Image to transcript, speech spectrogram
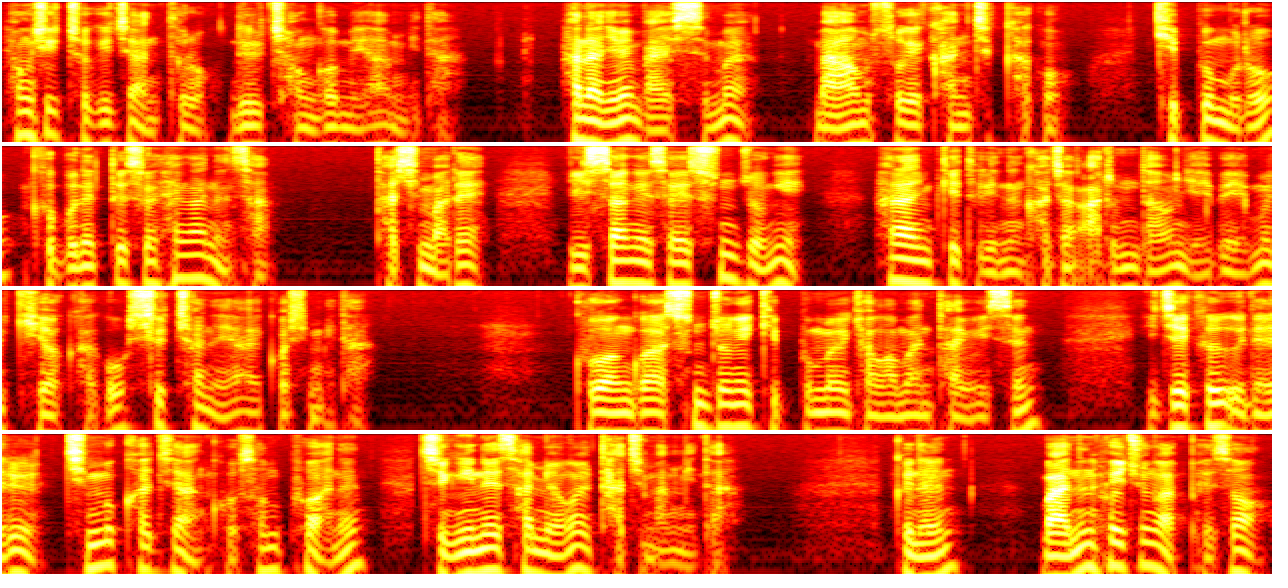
형식적이지 않도록 늘 점검해야 합니다. 하나님의 말씀을 마음속에 간직하고 기쁨으로 그분의 뜻을 행하는 삶. 다시 말해 일상에서의 순종이 하나님께 드리는 가장 아름다운 예배임을 기억하고 실천해야 할 것입니다. 구원과 순종의 기쁨을 경험한 다윗은 이제 그 은혜를 침묵하지 않고 선포하는 증인의 사명을 다짐합니다. 그는 많은 회중 앞에서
